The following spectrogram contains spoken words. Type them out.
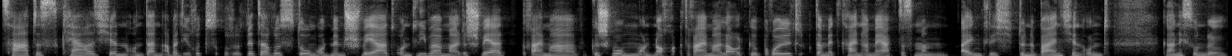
zartes Kerlchen und dann aber die Ritterrüstung und mit dem Schwert und lieber mal das Schwert dreimal geschwungen und noch dreimal laut gebrüllt, damit keiner merkt, dass man eigentlich dünne Beinchen und gar nicht so eine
